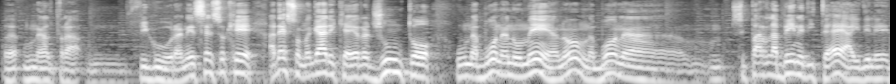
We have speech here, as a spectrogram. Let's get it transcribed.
uh, un'altra mm, figura, nel senso che adesso magari che hai raggiunto una buona nomea, no? una buona... Mm, si parla bene di te, delle,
